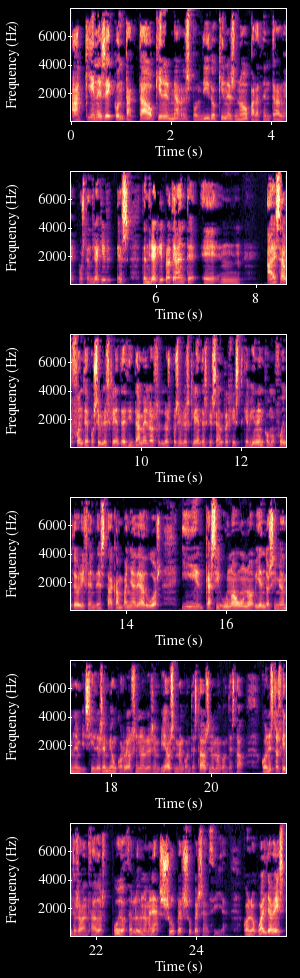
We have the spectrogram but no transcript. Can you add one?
a quiénes he contactado, quiénes me han respondido, quiénes no, para centrarme? Pues tendría que ir, es, tendría que ir prácticamente eh, a esa fuente de posibles clientes, es decir, dame los, posibles clientes que, sean que vienen como fuente de origen de esta campaña de AdWords y ir casi uno a uno viendo si, me han, si les enviado un correo, si no les he enviado, si me han contestado, si no me han contestado. Con estos filtros avanzados puedo hacerlo de una manera súper, súper sencilla. Con lo cual ya veis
